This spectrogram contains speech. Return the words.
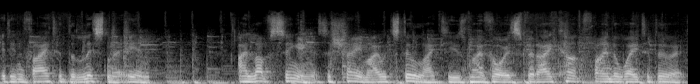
it invited the listener in. I love singing. It's a shame. I would still like to use my voice, but I can't find a way to do it.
